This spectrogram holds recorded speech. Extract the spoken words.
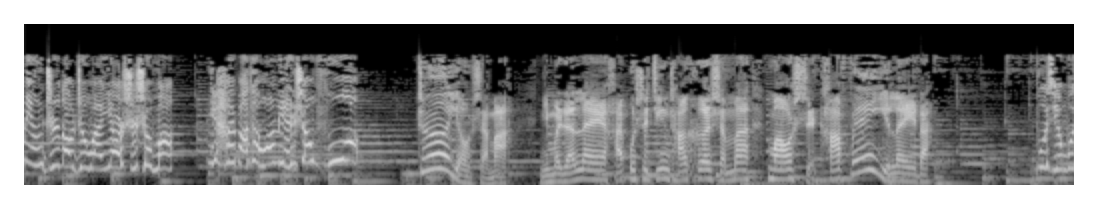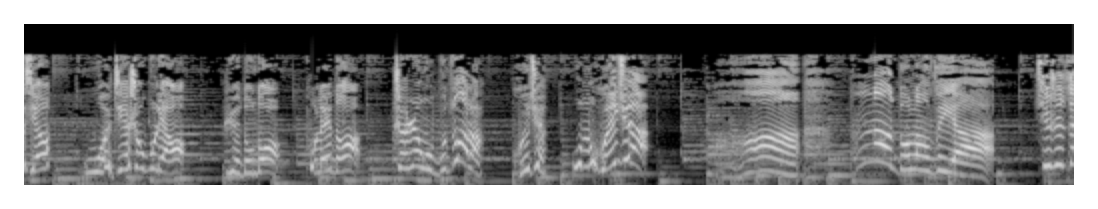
明知道这玩意儿是什么，你还把它往脸上敷？这有什么？你们人类还不是经常喝什么猫屎咖啡一类的？不行不行，我接受不了。岳东东、普雷德，这任务不做了，回去，我们回去。啊，那多浪费呀！其实，在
